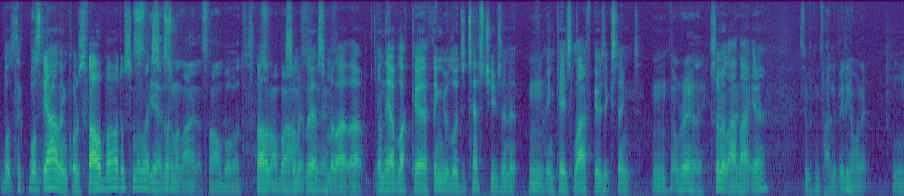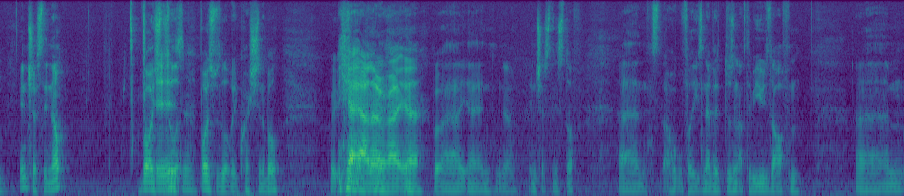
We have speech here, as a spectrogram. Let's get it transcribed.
what's the what's the island called Svalbard or something like yeah, that? Yeah, something like that. Svalbard. Sval- Svalbard, something, yeah, yeah. something like that. And they have like a thing with loads of test tubes in it in case life goes extinct. Mm, oh, really? Something like that, yeah. See if we can find a video on it. Mm. Interesting, no? Voice was, a li- voice was a little bit questionable. But, Yeah, I know, right? Yeah. But uh, yeah, and, you know, interesting stuff. And hopefully, he's never doesn't have to be used that often. Um,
